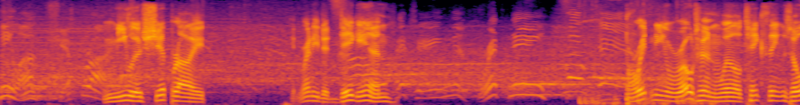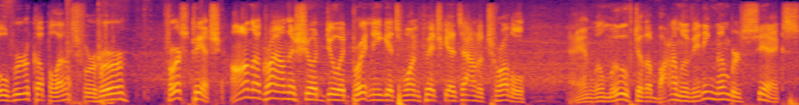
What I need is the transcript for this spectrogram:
Mila Shipwright. Mila Shipwright getting ready to dig in. Brittany Roten will take things over. A couple outs for her. First pitch on the ground. This should do it. Brittany gets one pitch, gets out of trouble, and we'll move to the bottom of inning number six.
